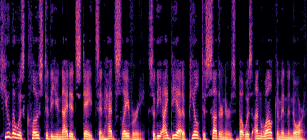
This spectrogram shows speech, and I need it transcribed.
Cuba was close to the United States and had slavery, so the idea appealed to Southerners but was unwelcome in the North.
